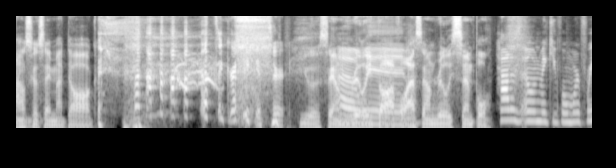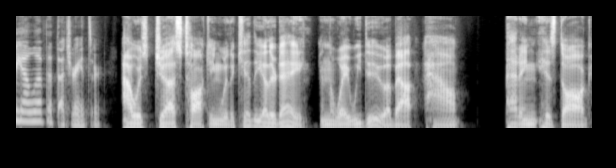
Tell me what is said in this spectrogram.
I was going to say my dog. That's a great answer. you uh, sound oh, really thoughtful. I sound really simple. How does Owen make you feel more free? I love that. That's your answer. I was just talking with a kid the other day in the way we do about how petting his dog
